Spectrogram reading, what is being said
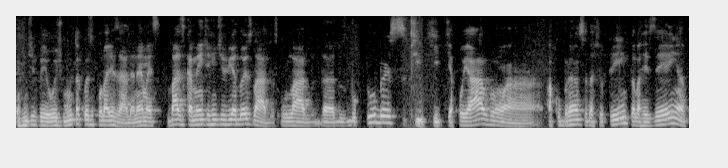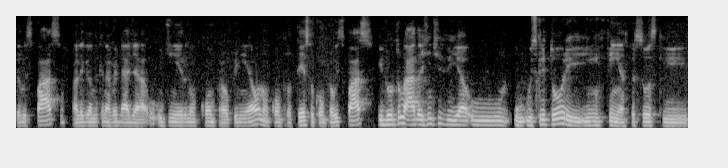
A gente vê hoje muita coisa polarizada, né? Mas basicamente a gente via dois lados. O lado da, dos booktubers, que, que, que, apoiavam a, a cobrança da Feltrin pela resenha, pelo espaço, alegando que na verdade a, o dinheiro não compra a opinião, não compra o texto, compra o espaço. E do outro lado a gente via o o, o escritor e, e, enfim, as pessoas que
